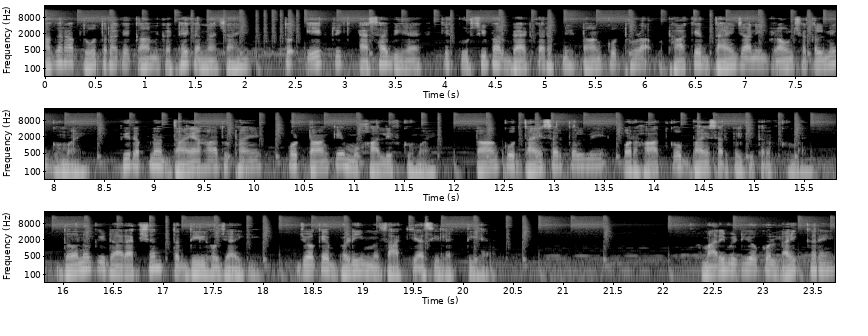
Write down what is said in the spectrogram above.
अगर आप दो तरह के काम इकट्ठे करना चाहें तो एक ट्रिक ऐसा भी है कि कुर्सी पर बैठकर अपनी टांग को थोड़ा उठा के दाएँ जानी ब्राउन शक्ल में घुमाएँ, फिर अपना दायां हाथ उठाएँ और टांग के मुखालिफ घुमाएँ। टांग को दाएँ सर्कल में और हाथ को बाएँ सर्कल की तरफ़ घुमाएँ। दोनों की डायरेक्शन तब्दील हो जाएगी, जो कि बड़ी मजाकिया सी लगती है। हमारी वीडियो को लाइक करें,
